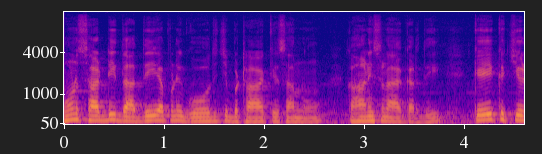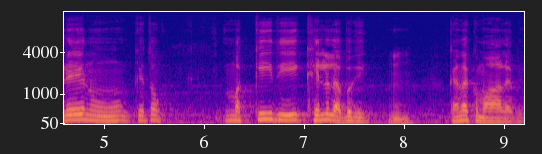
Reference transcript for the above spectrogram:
ਹੁਣ ਸਾਡੀ ਦਾਦੀ ਆਪਣੀ ਗੋਦ 'ਚ ਬਿਠਾ ਕੇ ਸਾਨੂੰ ਕਹਾਣੀ ਸੁਣਾਇਆ ਕਰਦੀ ਕਿ ਇੱਕ ਚਿੜੇ ਨੂੰ ਕਿਤੋਂ ਮੱਕੀ ਦੀ ਖਿੱਲ ਲੱਭ ਗਈ। ਹੂੰ। ਕਹਿੰਦਾ ਕਮਾਲ ਹੈ ਵੀ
